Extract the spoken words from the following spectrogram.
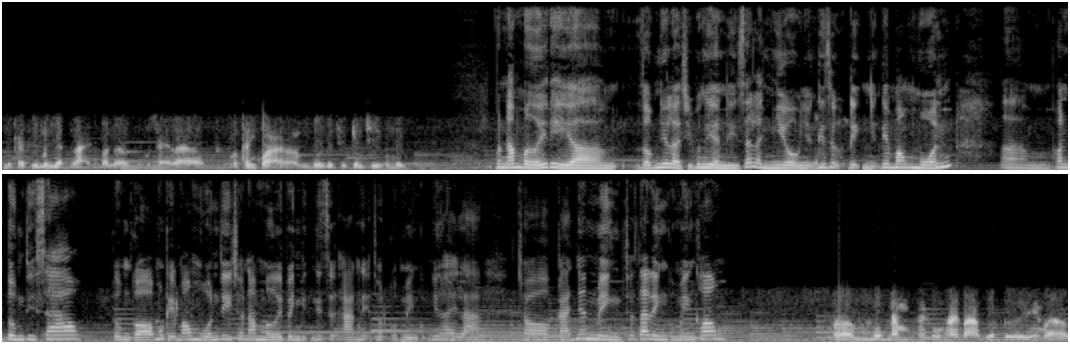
những cái thứ mình nhận lại bao giờ cũng sẽ là một thành quả đối với sự kiên trì của mình Một năm mới thì ờ, giống như là chị Phương Hiền thì rất là nhiều những cái dự định, những cái mong muốn. Ờ, còn Tùng thì sao? Tùng có một cái mong muốn gì cho năm mới với những cái dự án nghệ thuật của mình cũng như hay là cho cá nhân mình, cho gia đình của mình không? Ờ, một năm 2023 vừa tới mà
